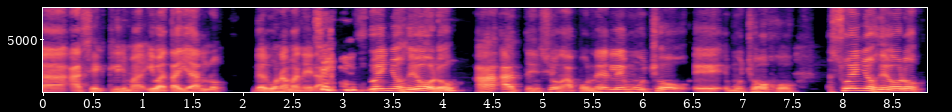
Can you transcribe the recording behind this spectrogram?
uh, hacia el clima y batallarlo de alguna manera. Sí. Sueños de oro, ¿ah? atención, a ponerle mucho, eh, mucho ojo Sueños de Oro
